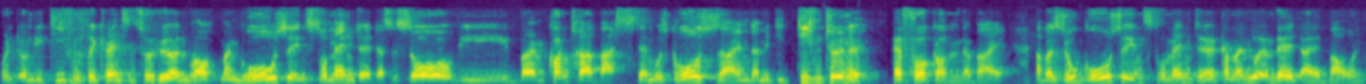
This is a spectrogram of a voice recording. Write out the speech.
Und um die tiefen Frequenzen zu hören, braucht man große Instrumente. Das ist so wie beim Kontrabass. Der muss groß sein, damit die tiefen Töne hervorkommen dabei. Aber so große Instrumente kann man nur im Weltall bauen.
